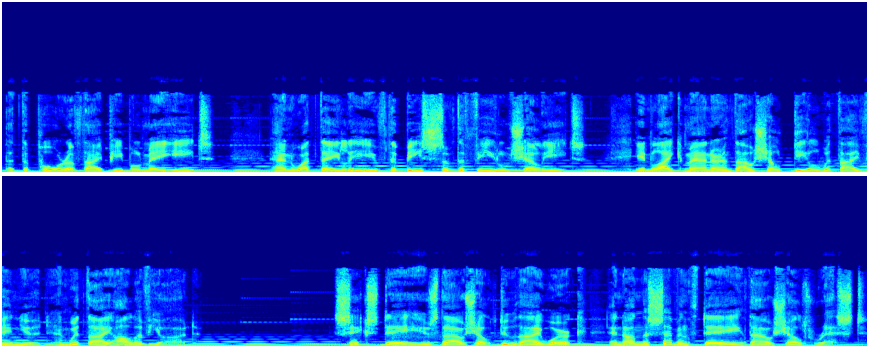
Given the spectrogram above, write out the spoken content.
that the poor of thy people may eat, and what they leave the beasts of the field shall eat. In like manner thou shalt deal with thy vineyard and with thy olive yard. Six days thou shalt do thy work, and on the seventh day thou shalt rest.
